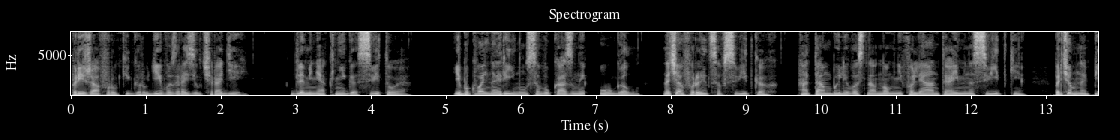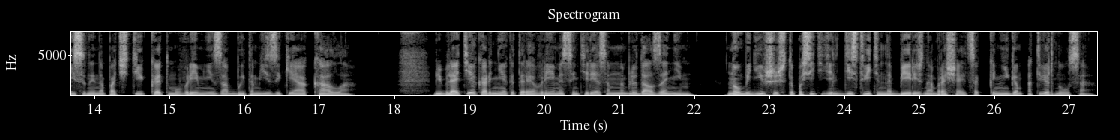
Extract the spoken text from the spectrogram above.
Прижав руки к груди, возразил чародей. Для меня книга святое. И буквально ринулся в указанный угол, начав рыться в свитках. А там были в основном не фолианты, а именно свитки причем написанный на почти к этому времени забытом языке Акалла. Библиотекарь некоторое время с интересом наблюдал за ним, но убедившись, что посетитель действительно бережно обращается к книгам, отвернулся.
